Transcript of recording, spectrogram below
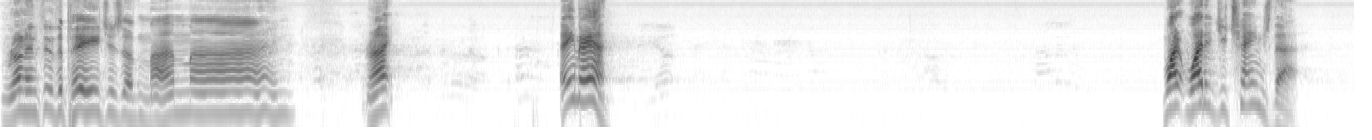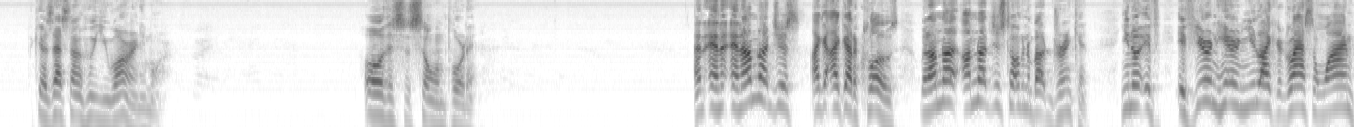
running through the pages of my mind. Right? Amen. Why, why did you change that? Because that's not who you are anymore. Oh, this is so important. And, and, and I'm not just, I, I got to close, but I'm not, I'm not just talking about drinking. You know, if, if you're in here and you like a glass of wine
